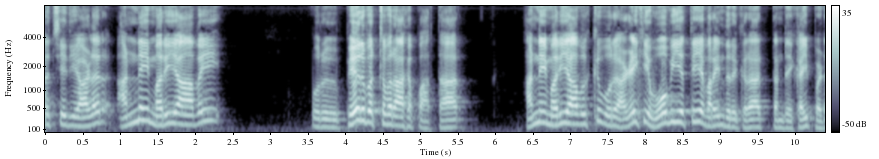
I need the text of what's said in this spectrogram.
நற்செய்தியாளர் அன்னை மரியாவை ஒரு பேறு பெற்றவராக பார்த்தார். அன்னை மரியாவுக்கு ஒரு அழகிய ஓவியத்தையே வரைந்திருக்கிறார் தன்னை கைப்பட.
